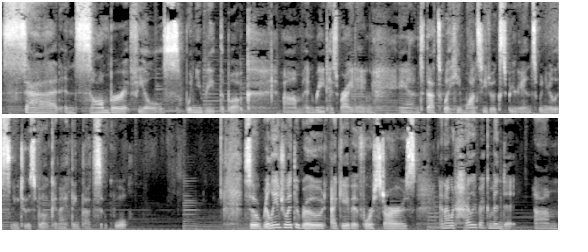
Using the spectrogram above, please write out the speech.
sad and somber it feels when you read the book. Um, and read his writing. And that's what he wants you to experience when you're listening to his book. And I think that's so cool. So, really enjoyed The Road. I gave it four stars, and I would highly recommend it. Um,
